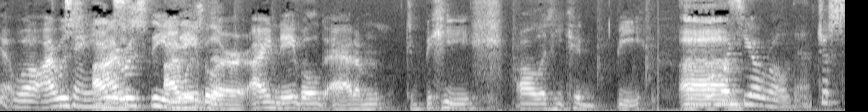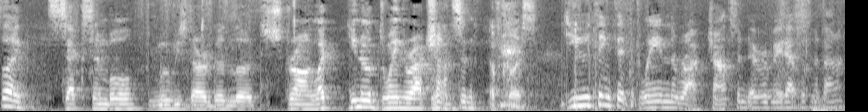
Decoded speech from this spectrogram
Yeah, well, I was I was the enabler. I enabled Adam to be all that he could be. Um, what was your role then? Just like sex symbol, movie star, good look, strong. Like you know Dwayne the Rock Johnson. Of course. Do you think that Dwayne the Rock Johnson ever made out with Madonna?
